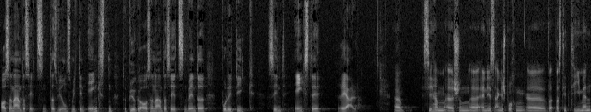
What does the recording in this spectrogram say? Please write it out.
auseinandersetzen, dass wir uns mit den Ängsten der Bürger auseinandersetzen, wenn der Politik sind Ängste real. Äh, Sie haben äh, schon äh, einiges angesprochen, was die Themen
